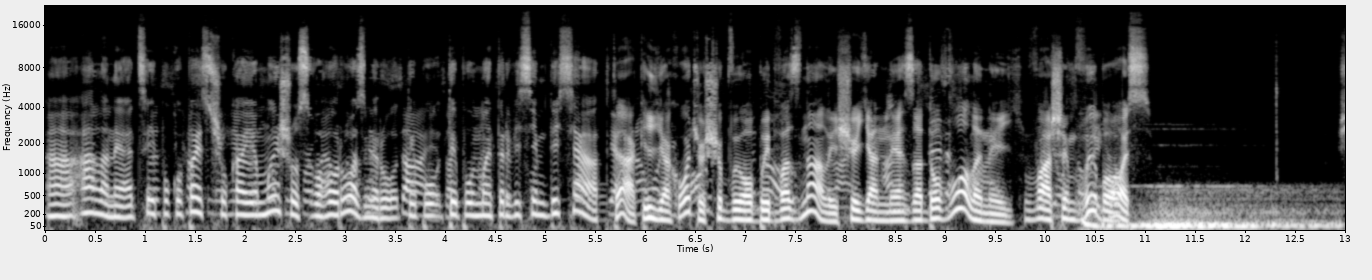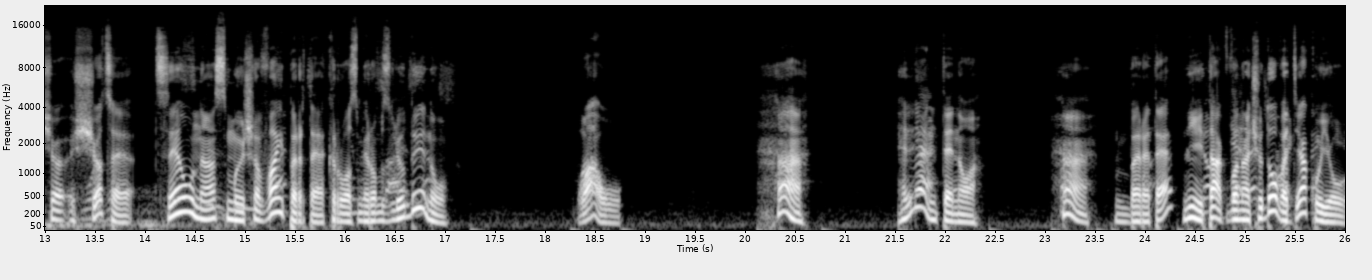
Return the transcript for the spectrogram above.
А, Алане, а цей покупець шукає мишу свого розміру, типу, типу метр вісімдесят. Так, і я хочу, щоб ви обидва знали, що я не задоволений вашим вибором. Ось. Що, що це? Це у нас миша Вайпертек розміром з людину. Вау. Ха. Гляньте но. Ха. Берете? Ні, так, вона чудова, дякую.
